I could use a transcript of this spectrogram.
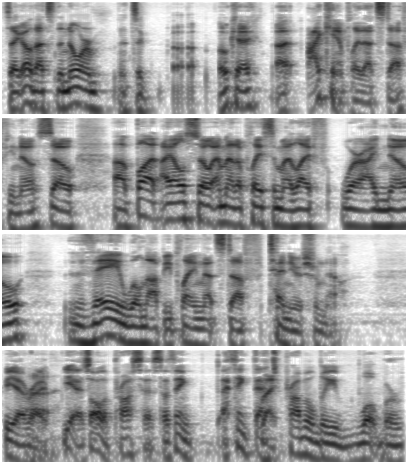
it's like oh that's the norm. It's a uh, okay. I, I can't play that stuff, you know. So, uh, but I also am at a place in my life where I know they will not be playing that stuff ten years from now. Yeah, right. yeah, it's all a process. I think I think that's Right. probably what we're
